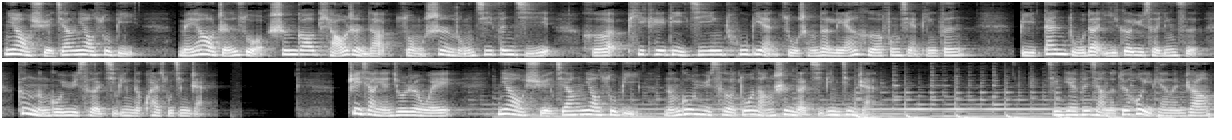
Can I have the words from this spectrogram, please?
尿血浆尿素比梅奥诊所升高调整的总肾容积分级和 PKD 基因突变组成的联合风险评分，比单独的一个预测因子更能够预测疾病的快速进展。这项研究认为，尿血浆尿素比能够预测多囊肾的疾病进展。今天分享的最后一篇文章，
